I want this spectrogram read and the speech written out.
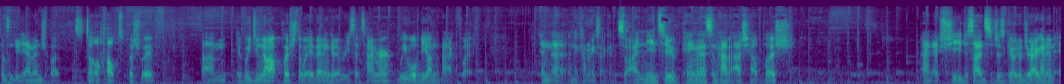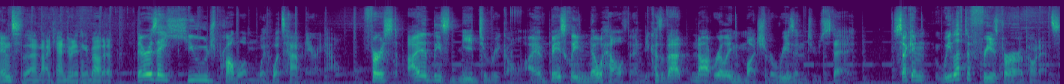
Doesn't do damage, but still helps push wave. Um, if we do not push the wave in and get a reset timer, we will be on the back foot in the in the coming seconds. So I need to ping this and have Ashe help push. And if she decides to just go to Dragon and Int, then I can't do anything about it. There is a huge problem with what's happening right now. First, I at least need to recall. I have basically no health, and because of that, not really much of a reason to stay. Second, we left a freeze for our opponents.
